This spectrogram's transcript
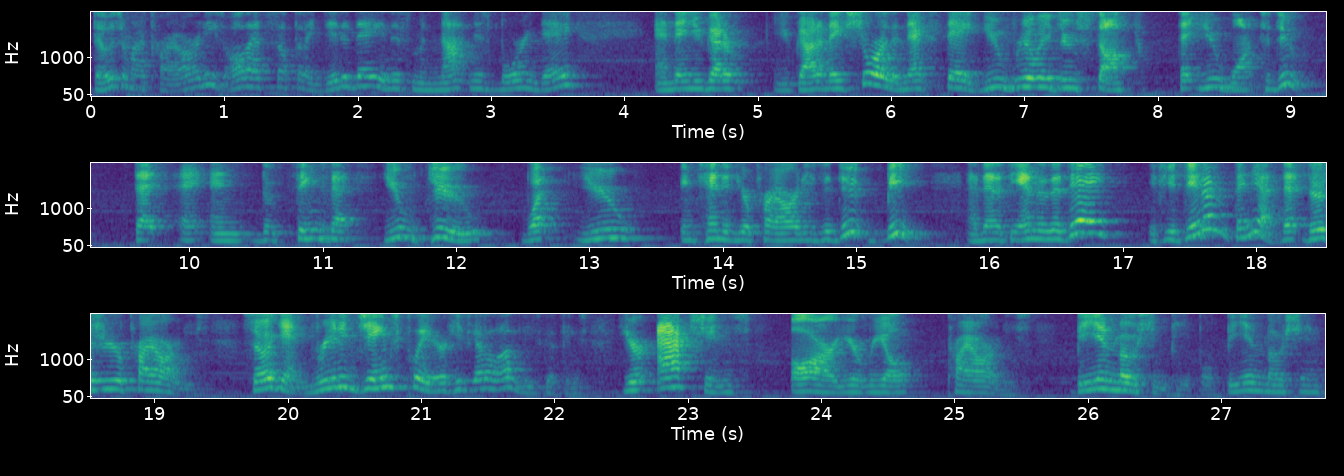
those are my priorities. All that stuff that I did today in this monotonous, boring day, and then you got to you got to make sure the next day you really do stuff that you want to do. That and, and the things that you do what you intended your priorities to do be. And then at the end of the day, if you did them, then yeah, that, those are your priorities. So again, reading James Clear, he's got a lot of these good things. Your actions are your real priorities. Be in motion, people. Be in motion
